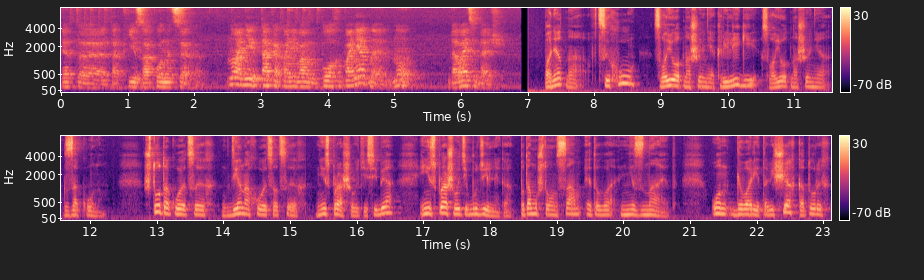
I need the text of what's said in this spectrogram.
Это такие законы цеха. Ну, они, так как они вам плохо понятны, ну, давайте дальше. Понятно, в цеху свое отношение к религии, свое отношение к законам. Что такое цех, где находится цех, не спрашивайте себя и не спрашивайте будильника, потому что он сам этого не знает. Он говорит о вещах, которых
